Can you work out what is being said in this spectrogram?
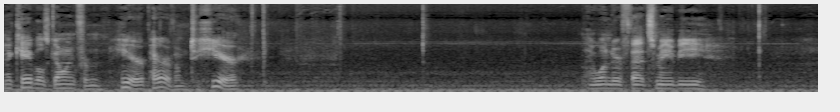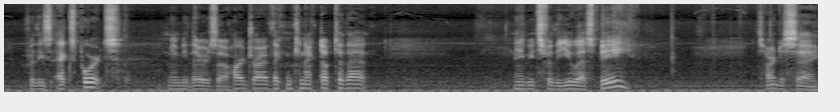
that cable's going from here, a pair of them, to here. I wonder if that's maybe for these exports. Maybe there's a hard drive that can connect up to that. Maybe it's for the USB. It's hard to say.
